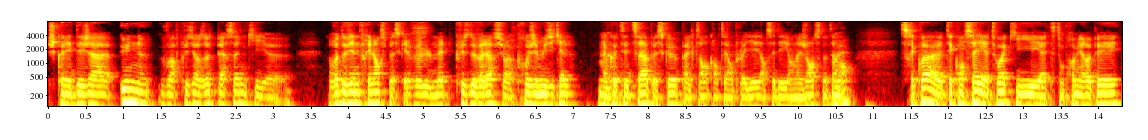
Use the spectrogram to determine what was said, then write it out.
je connais déjà une, voire plusieurs autres personnes qui euh, redeviennent freelance parce qu'elles veulent mettre plus de valeur sur leur projet musical à côté de ça parce que pas le temps quand t'es employé en CDI en agence notamment. Ce serait quoi tes conseils à toi qui est ton premier EP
